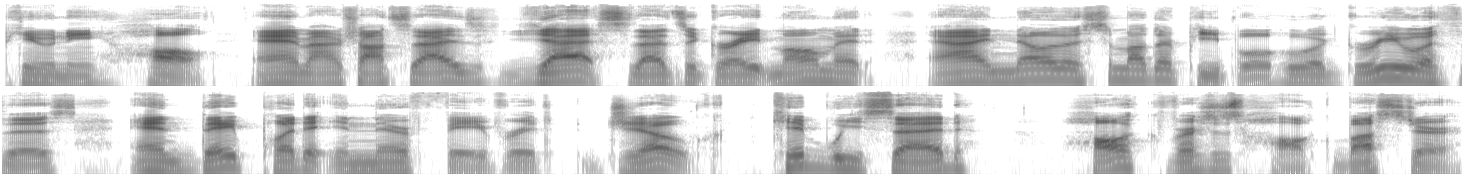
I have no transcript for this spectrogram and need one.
puny Hulk. And to that is yes, that's a great moment. And I know there's some other people who agree with this and they put it in their favorite joke. Kibwe said Hulk versus Hulkbuster.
